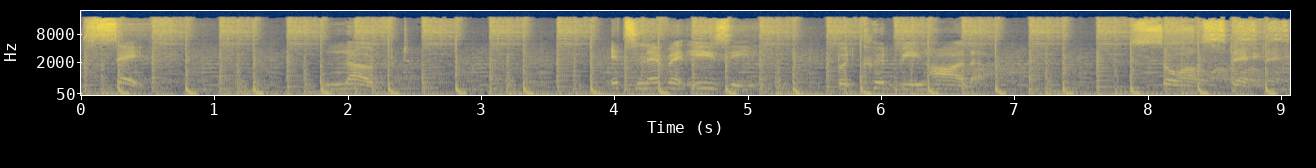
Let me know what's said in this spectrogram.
Safe. Loved. It's never easy, but could be harder. So I'll stay.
